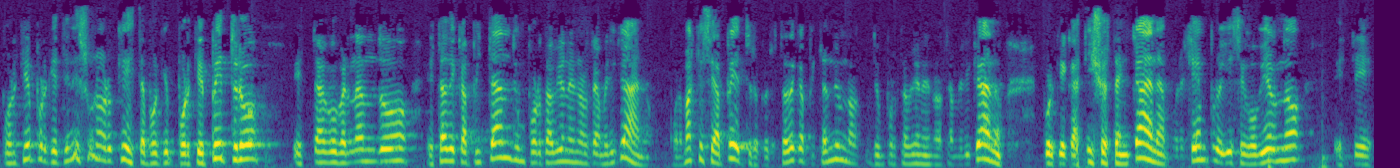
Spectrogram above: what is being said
¿Por qué? Porque tenés una orquesta, porque, porque Petro está gobernando, está de capitán de un portaaviones norteamericano, por más que sea Petro, pero está de capitán de un, de un portaaviones norteamericano, porque Castillo está en Cana, por ejemplo, y ese gobierno este,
